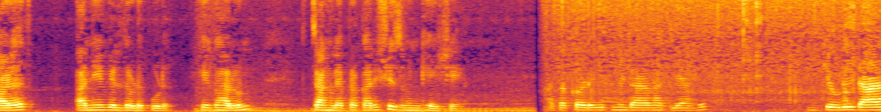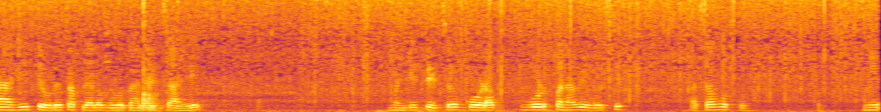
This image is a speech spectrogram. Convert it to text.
हळद आणि वेलदोडे पूड हे घालून चांगल्या प्रकारे शिजवून घ्यायचे. आता कढईत मी डाळ घातली आहे. जेवढी डाळ आहे तेवढंच आपल्याला गूळ घालायचं आहे. म्हणजे त्याचं गोडा गोडपणा व्यवस्थित असा होतो. मी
